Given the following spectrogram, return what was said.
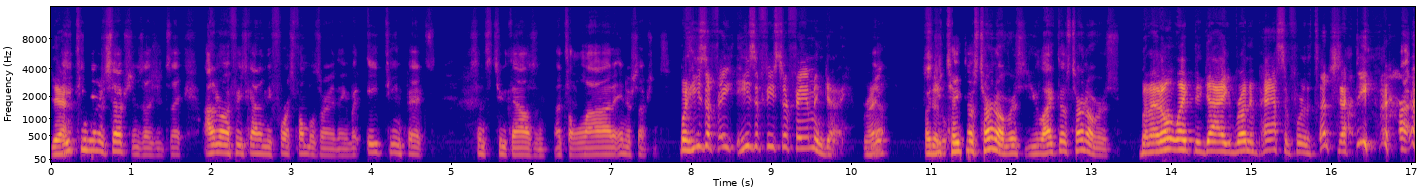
Yeah. 18 interceptions, I should say. I don't know if he's got any forced fumbles or anything, but 18 picks since 2000. That's a lot of interceptions. But he's a fe- he's a feast or famine guy, right? Yeah. But so, you take those turnovers. You like those turnovers. But I don't like the guy running past him for the touchdown either. Uh,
